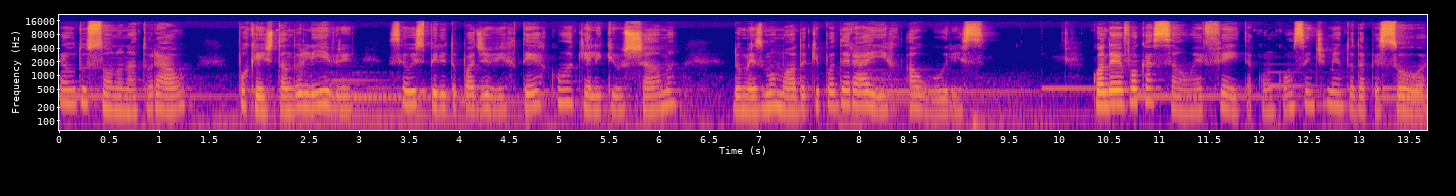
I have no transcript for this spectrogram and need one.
é o do sono natural, porque, estando livre, seu espírito pode vir ter com aquele que o chama, do mesmo modo que poderá ir algures. Quando a evocação é feita com o consentimento da pessoa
